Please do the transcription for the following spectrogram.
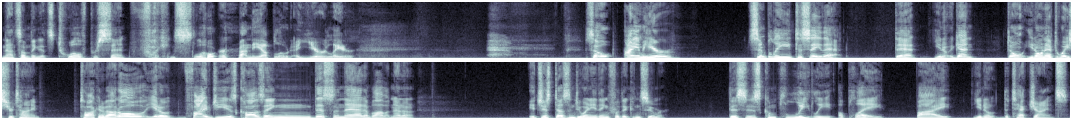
Not something that's 12% fucking slower on the upload a year later. So I am here simply to say that. That, you know, again, don't you don't have to waste your time talking about oh you know 5G is causing this and that and blah blah. No, no, it just doesn't do anything for the consumer. This is completely a play by you know the tech giants.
